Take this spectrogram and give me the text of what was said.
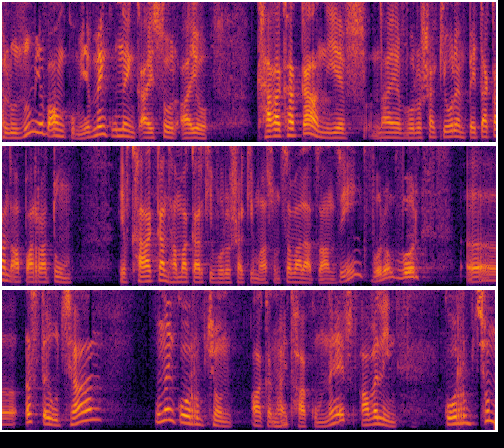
փլուզում եւ անկում։ Եվ մենք ունենք այսօր, այո, քաղաքական եւ նաեւ որոշակիորեն պետական ապարատում եւ քաղաքական համակարգի որոշակի մասում ծավալած անձինք, որոնք որ ըստ էության ունեն կոռուպցիոն ակնհայտ հակումներ, ավելին կոռուպցիոն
